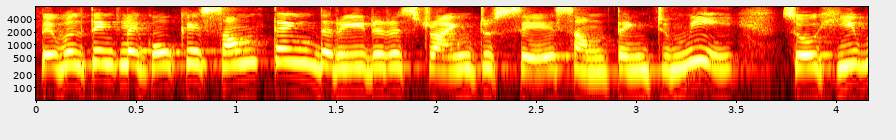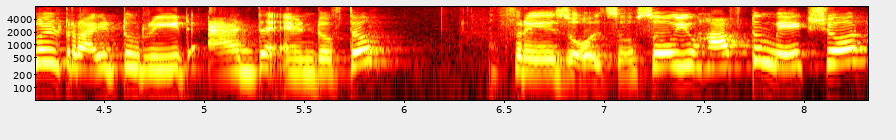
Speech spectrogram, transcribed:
They will think like, okay, something the reader is trying to say something to me. So he will try to read at the end of the phrase also. So you have to make sure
